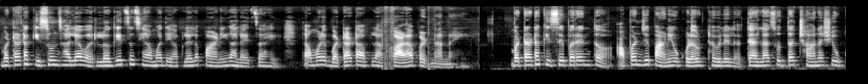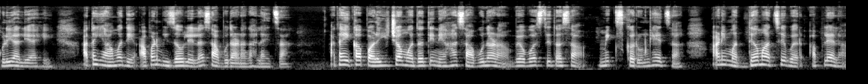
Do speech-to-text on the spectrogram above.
बटाटा किसून झाल्यावर लगेचच ह्यामध्ये आपल्याला पाणी घालायचं आहे. त्यामुळे बटाटा आपला काळा पडणार नाही. बटाटा किसेपर्यंत आपण जे पाणी उकळवत ठेवलेलं त्यालासुद्धा छान अशी उकळी आली आहे. आता ह्यामध्ये आपण भिजवलेला साबुदाणा घालायचा. आता एका पळीच्या मदतीने हा साबुदाणा व्यवस्थित असा मिक्स करून घ्यायचा आणि मध्यम आचेवर आपल्याला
